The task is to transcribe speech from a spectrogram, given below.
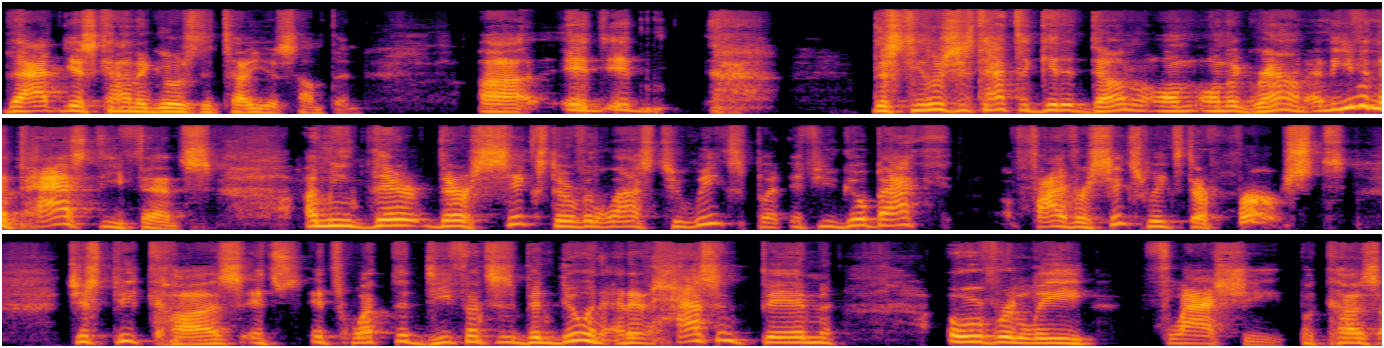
That just kind of goes to tell you something. Uh, it, it the Steelers just have to get it done on, on the ground. And even the pass defense, I mean, they're they're sixth over the last two weeks, but if you go back five or six weeks, they're first just because it's it's what the defense has been doing. And it hasn't been overly flashy because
